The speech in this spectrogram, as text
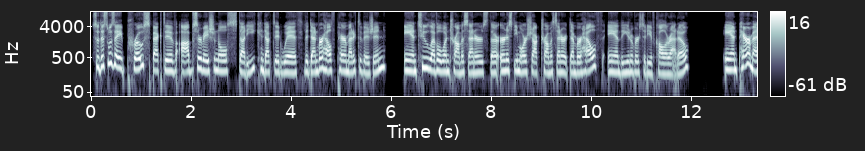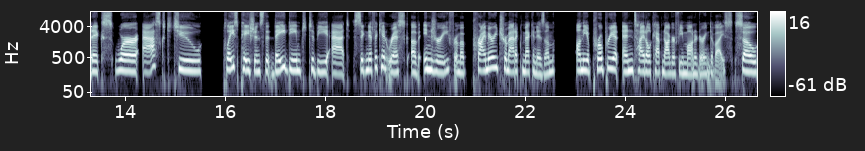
So this was a prospective observational study conducted with the Denver Health Paramedic Division and two level 1 trauma centers, the Ernest E. Moore Shock Trauma Center at Denver Health and the University of Colorado. And paramedics were asked to place patients that they deemed to be at significant risk of injury from a primary traumatic mechanism on the appropriate end tidal capnography monitoring device. So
